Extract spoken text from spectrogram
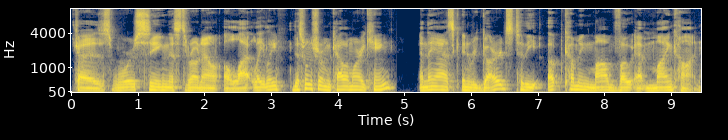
because we're seeing this thrown out a lot lately. This one's from Calamari King, and they ask in regards to the upcoming mob vote at Minecon,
